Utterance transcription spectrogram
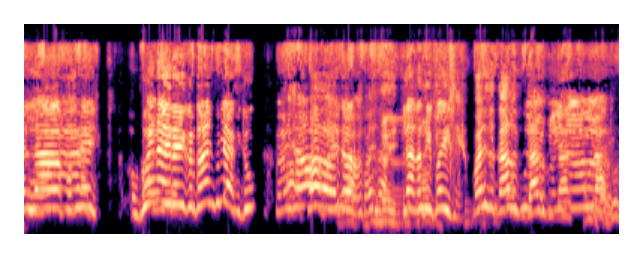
અલ્યા પકડી. ઊભો નહીં રહી કરતા એને ખુલ્યા લ્યા કીધું? પૈસા લ્યા નથી પૈસા. પૈસા દારૂ દારૂ દારૂ.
